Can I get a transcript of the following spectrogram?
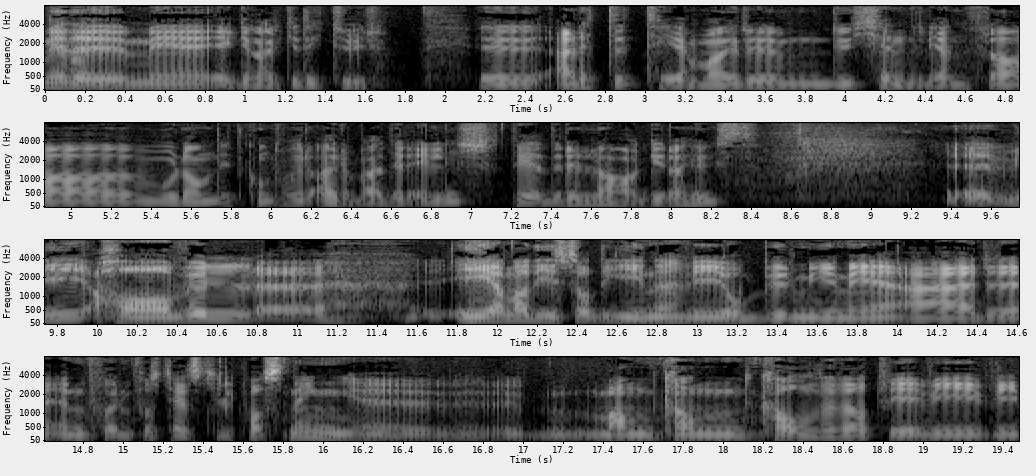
med, det, med egen arkitektur. Eh, er dette temaer eh, du kjenner igjen fra hvordan ditt kontor arbeider ellers? Det dere lager av hus? Eh, vi har vel En av de strategiene vi jobber mye med, er en form for stedstilpasning. Man kan kalle det at vi, vi, vi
